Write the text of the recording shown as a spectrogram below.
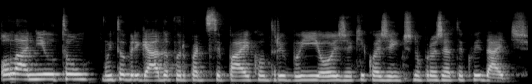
Olá, Newton. Muito obrigada por participar e contribuir hoje aqui com a gente no Projeto Equidade.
